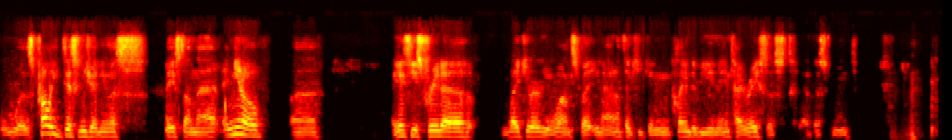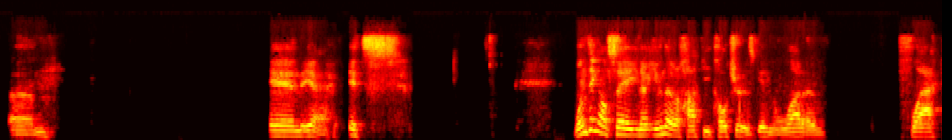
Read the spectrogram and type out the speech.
was probably disingenuous based on that. And you know, uh, I guess he's free to like whoever he wants, but you know, I don't think he can claim to be an anti-racist at this point. Mm-hmm. Um, and yeah, it's one thing I'll say. You know, even though hockey culture is getting a lot of flack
